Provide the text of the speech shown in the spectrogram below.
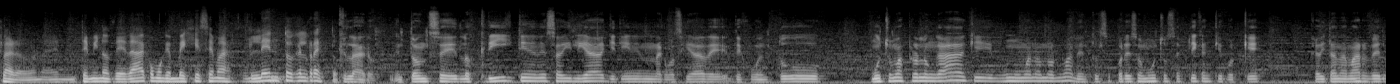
Claro, en términos de edad como que envejece más lento que el resto. Claro, entonces los Kree tienen esa habilidad que tienen una capacidad de, de juventud mucho más prolongada que un humano normal. Entonces por eso muchos explican que por qué Capitana Marvel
